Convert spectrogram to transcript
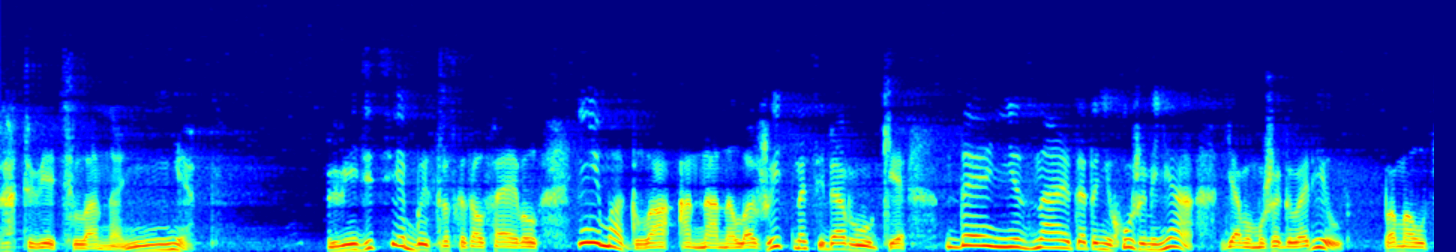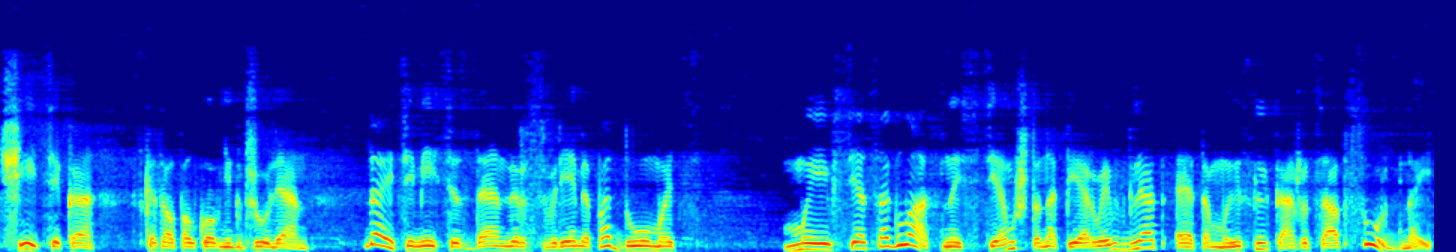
ответила она, — «нет». «Видите», — быстро сказал Фейвел, — «не могла она наложить на себя руки. Дэнни знает это не хуже меня, я вам уже говорил». «Помолчите-ка», — сказал полковник Джулиан. «Дайте миссис Денверс время подумать». Мы все согласны с тем, что на первый взгляд эта мысль кажется абсурдной,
